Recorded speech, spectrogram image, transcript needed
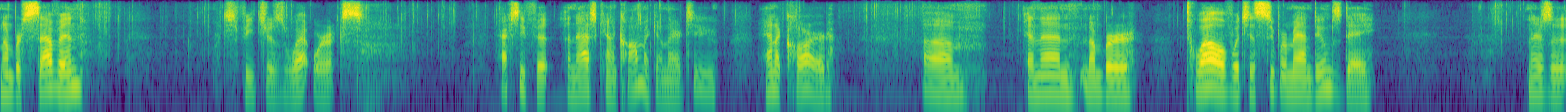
number 7 which features Wetworks actually fit an Ashcan comic in there too and a card. Um, and then number 12, which is Superman Doomsday. There's a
